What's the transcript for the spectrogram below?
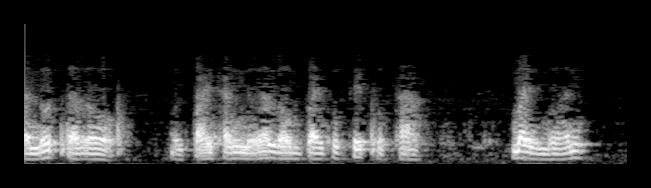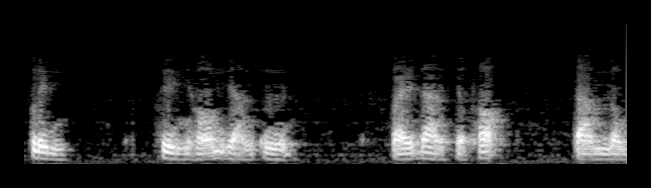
อนุตตโรมันไปทางเหนือลมไปทุกทิศทุกทาง ไม่เหมือนกลิ่น สิ่งหอมอย่างอื่น ไปได้เฉพาะตามลม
